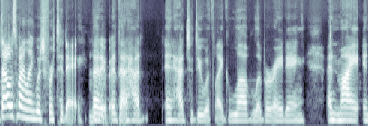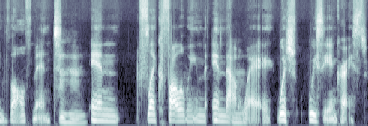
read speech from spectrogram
that was my language for today. That Mm-hmm. it, that had it had to do with like love liberating and my involvement Mhm. in like following in that Mhm. way, which we see in Christ,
